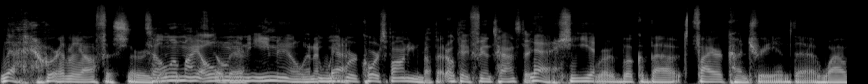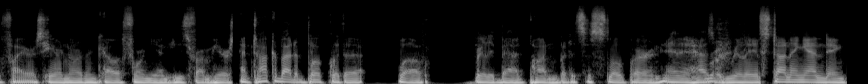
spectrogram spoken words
Yeah, we're in the office. Or Tell him I owe him an email, and we Yeah. were corresponding about that. Okay, fantastic. Yeah, he uh, wrote a book about fire country and the wildfires here in Northern California, and he's from here. And talk about a book with a, well, really bad pun, but it's a slow burn, and it has Right. a really stunning ending.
